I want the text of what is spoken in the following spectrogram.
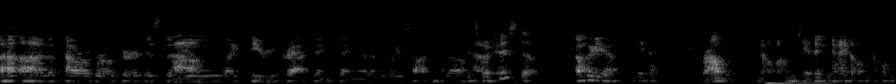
Uh, uh, the power broker is the Oh. new like theory crafting thing that everybody's talking about. It's Okay. Mephisto. Oh yeah. Yeah. Probably. No, I'm kidding. I don't know.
